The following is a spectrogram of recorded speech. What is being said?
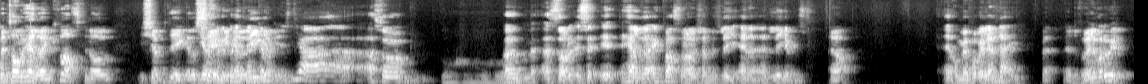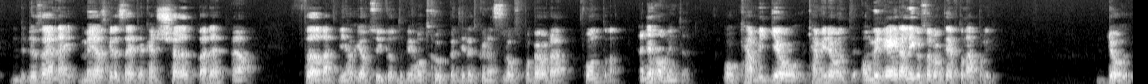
Men tar du hellre en kvartsfinal i Champions League eller semi eller ligavinst? Ja, alltså... Alltså, eh, hellre en kvartsfinal i Champions League än en, en ligavinst? Ja. Eh, Om jag får välja nej? Ja, Du får välja vad du vill. Då säger jag nej. Men jag skulle säga att jag kan köpa det. Ja. För att vi har, jag tycker inte vi har truppen till att kunna slåss på båda fronterna. ja. Det har vi inte. Och kan vi gå, kan vi då inte, om vi redan ligger så långt efter Napoli. Då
